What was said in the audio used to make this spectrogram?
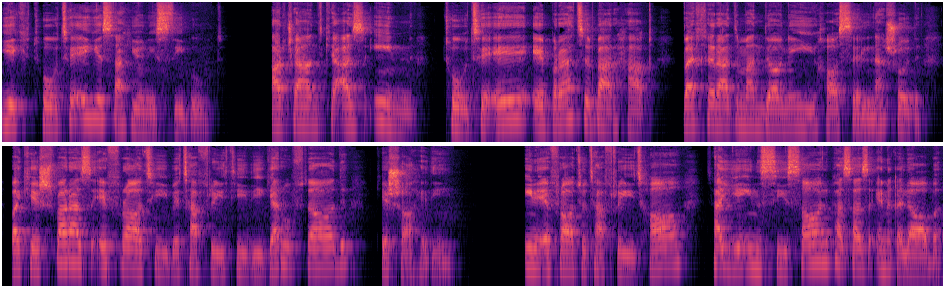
یک توطعه صهیونیستی بود. هرچند که از این توطعه عبرت بر و خردمندانهی حاصل نشد و کشور از افراطی به تفریطی دیگر افتاد که شاهدیم این افراط و تفریط ها طی این سی سال پس از انقلاب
